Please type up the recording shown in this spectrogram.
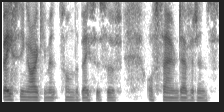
basing arguments on the basis of of sound evidence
